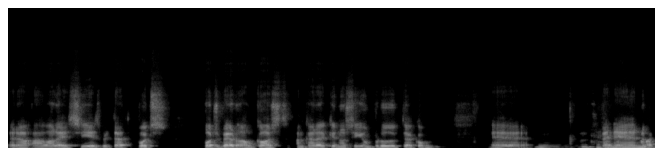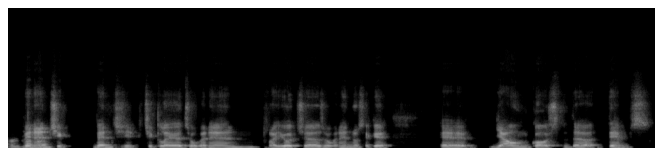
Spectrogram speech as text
Era, ah, vale, sí, és veritat, pots, pots veure el cost, encara que no sigui un producte com eh, venent, venent, xic, xi- xiclets o venent rellotges o venent no sé què, eh, hi ha un cost de temps,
